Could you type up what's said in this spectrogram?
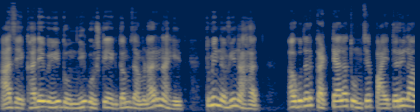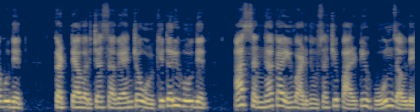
आज एखाद्या वेळी दोन्ही गोष्टी एकदम जमणार नाहीत. तुम्ही नवीन आहात. अगोदर कट्ट्याला तुमचे पाय तरी लागू देत कट्ट्यावरच्या सगळ्यांच्या ओळखी तरी होऊ देत. आज संध्याकाळी वाढदिवसाची पार्टी होऊन जाऊ दे.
